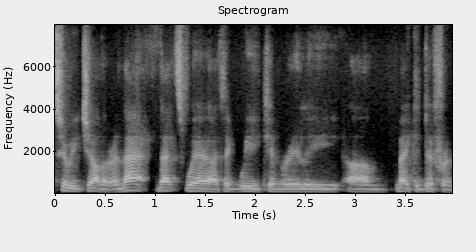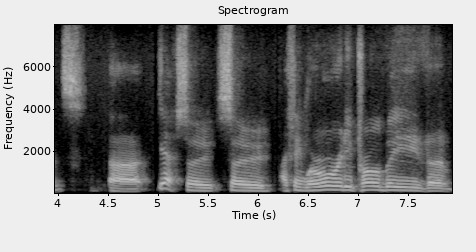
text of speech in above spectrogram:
to each other, and that that's where I think we can really um, make a difference. Uh, yeah, so so I think we're already probably the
